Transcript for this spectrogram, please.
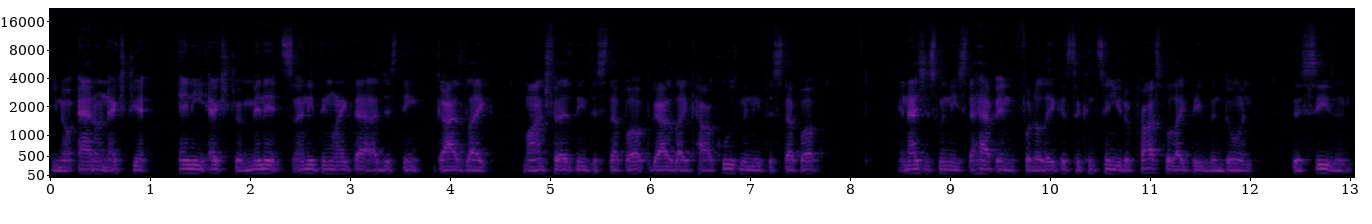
you know, add on extra any extra minutes or anything like that. I just think guys like Montrezl need to step up. Guys like Kyle Kuzma need to step up. And that's just what needs to happen for the Lakers to continue to prosper like they've been doing this season.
